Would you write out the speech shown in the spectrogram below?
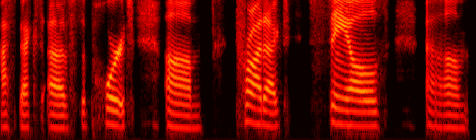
aspects of support, um, product, sales, um,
